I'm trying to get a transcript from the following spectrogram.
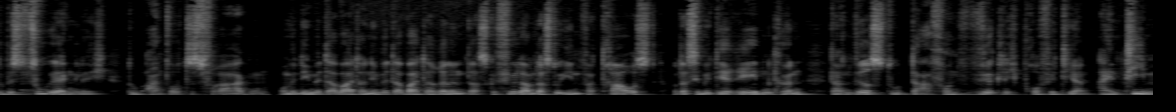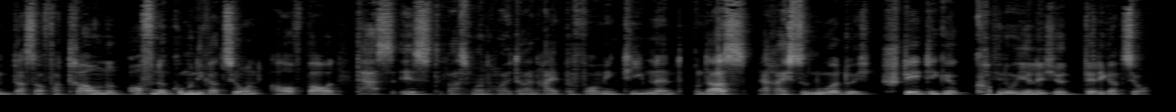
du bist zugänglich, du antwortest Fragen. Und wenn die Mitarbeiter und die Mitarbeiterinnen das Gefühl haben, dass du ihnen vertraust und dass sie mit dir reden können, dann wirst du davon wirklich profitieren. Ein Team, das auf Vertrauen und offene Kommunikation aufbaut, das ist, was man heute ein High-Performing Team nennt. Und das erreichst du nur durch stetige, kontinuierliche Delegation. Organisation.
